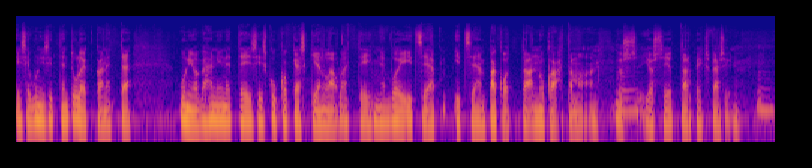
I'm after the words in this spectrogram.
ei se uni sitten tulekaan, että uni on vähän niin, että ei siis kukko käskien laula, että ihminen voi itseä, itseään pakottaa nukahtamaan, jos, mm. jos ei ole tarpeeksi väsynyt. Mm.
